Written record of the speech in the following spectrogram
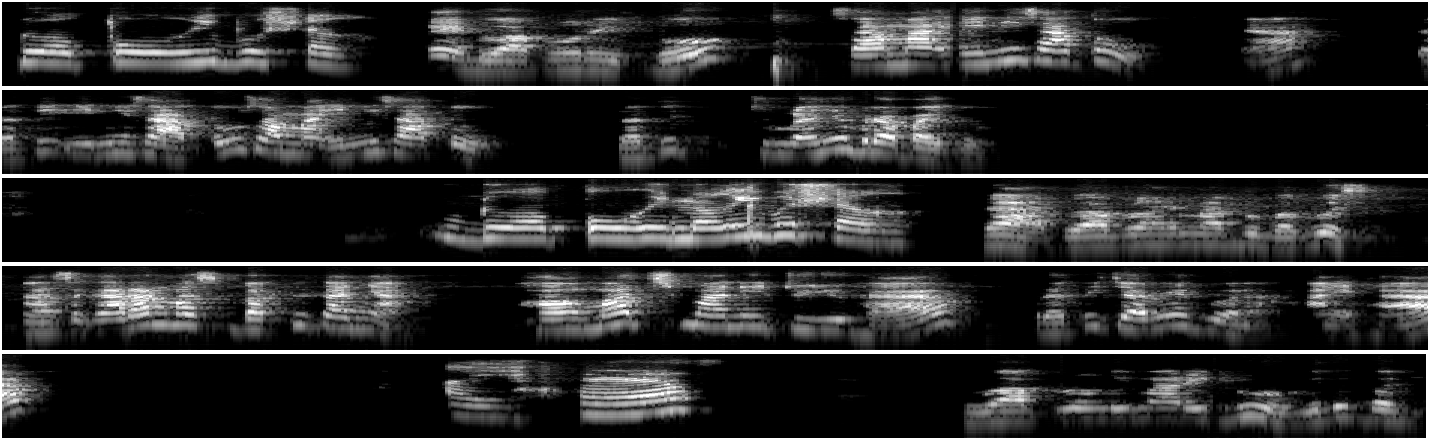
Dua puluh ribu, Sir. Oke, 20.000 sama ini satu ya. Berarti ini satu sama ini satu. Berarti jumlahnya berapa itu? Dua puluh lima ribu, Sir. Nah, 25.000 bagus. Nah, sekarang Mas Bakti tanya, how much money do you have? Berarti jawabnya gimana? I have I have 25.000 gitu ba-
